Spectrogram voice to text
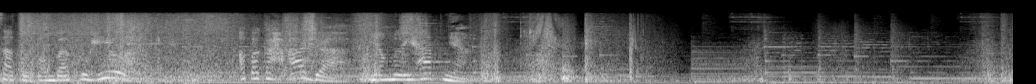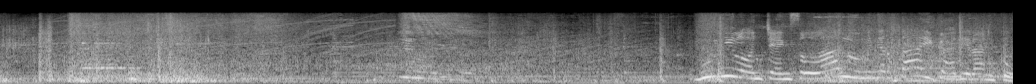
Satu tombakku hilang. Apakah ada yang melihatnya? Bunyi lonceng selalu menyertai kehadiranku.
